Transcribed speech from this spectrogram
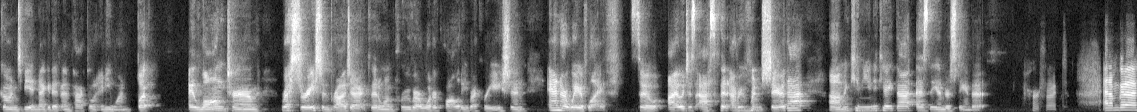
going to be a negative impact on anyone, but a long-term restoration project that will improve our water quality, recreation, and our way of life. So I would just ask that everyone share that um, and communicate that as they understand it. Perfect. And I'm gonna,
